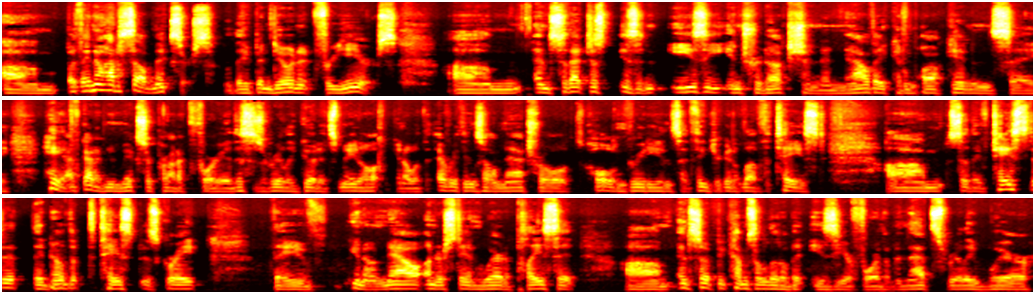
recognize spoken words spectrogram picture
Um, but they know how to sell mixers. They've been doing it for years. Um, and so that just is an easy introduction. And now they can walk in and say, Hey, I've got a new mixer product for you. This is really good. It's made all, you know, with everything's all natural, it's whole ingredients. I think you're going to love the taste. Um, so they've tasted it. They know that the taste is great. They've, you know, now understand where to place it. Um, and so it becomes a little bit easier for them. And that's really where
